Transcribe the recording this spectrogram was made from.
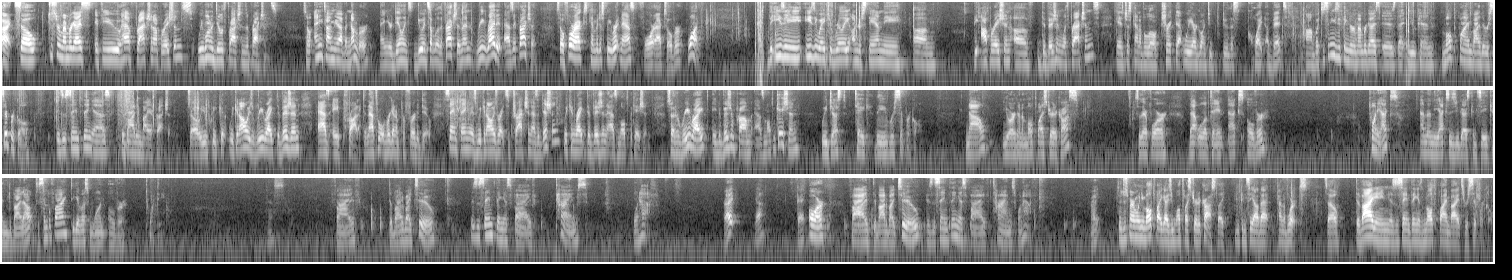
All right, so just remember, guys, if you have fraction operations, we want to deal with fractions and fractions. So anytime you have a number and you're dealing, doing something with a fraction, then rewrite it as a fraction. So 4x can just be written as 4x over 1. The easy, easy way to really understand the, um, the operation of division with fractions is just kind of a little trick that we are going to do this quite a bit. Um, but just an easy thing to remember, guys, is that you can multiplying by the reciprocal is the same thing as dividing by a fraction. So you, we, can, we can always rewrite division as a product. And that's what we're going to prefer to do. Same thing is we can always write subtraction as addition. We can write division as multiplication. So to rewrite a division problem as multiplication, we just take the reciprocal. Now you are going to multiply straight across. So therefore, that will obtain x over 20x. And then the x's, you guys can see, can divide out to simplify to give us 1 over 20. Yes? 5 divided by 2 is the same thing as 5 times 1 half. Right? Yeah? OK. Or 5 divided by 2 is the same thing as 5 times 1 half. Right? So just remember when you multiply, guys, you multiply straight across. Like you can see how that kind of works. So dividing is the same thing as multiplying by its reciprocal.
